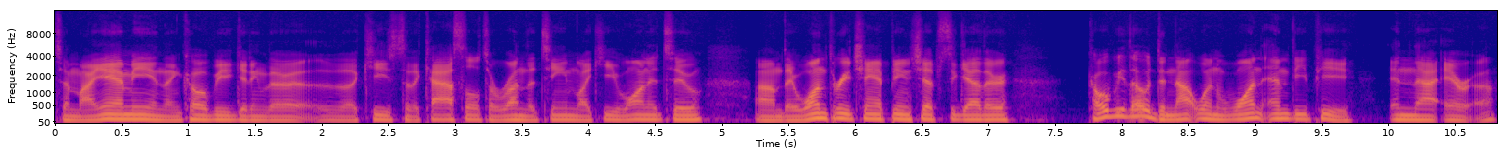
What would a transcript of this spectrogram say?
to Miami, and then Kobe getting the the keys to the castle to run the team like he wanted to. Um, they won three championships together. Kobe though did not win one MVP in that era.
